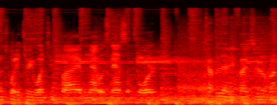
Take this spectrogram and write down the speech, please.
123, 125, and that was NASA 4. Copy that 850 run.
